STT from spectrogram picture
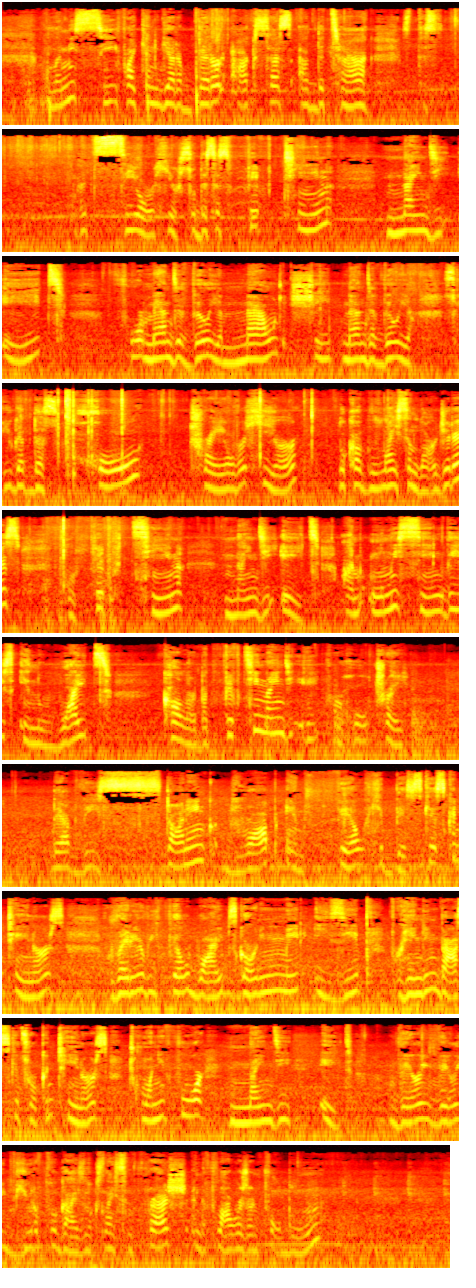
Let me see if I can get a better access at the tag. This, let's see over here. So this is 1598 for Mandevilla, mound shaped Mandevilla. So you get this whole tray over here. Look how nice and large it is for 15.98. I'm only seeing these in white color, but 15.98 for a whole tray. They have these stunning drop and fill hibiscus containers, ready to refill wipes, gardening made easy for hanging baskets or containers, 24.98. Very, very beautiful, guys. Looks nice and fresh, and the flowers are in full bloom.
